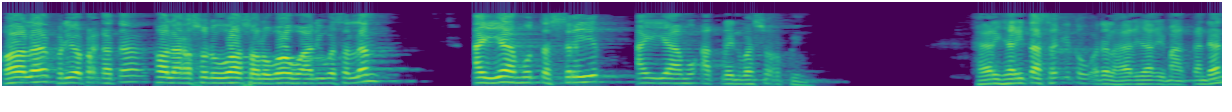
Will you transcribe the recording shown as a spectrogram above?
Qala beliau berkata, qala Rasulullah sallallahu alaihi wasallam ayyamu tasriq ayyamu aklin wa syurbin. Hari-hari tasrik itu adalah hari-hari makan dan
